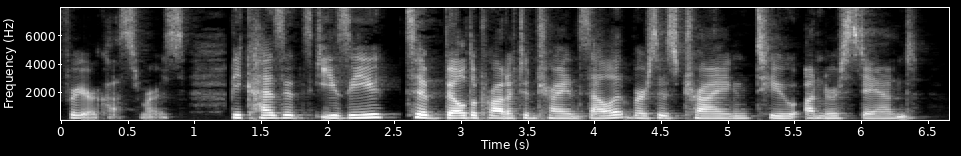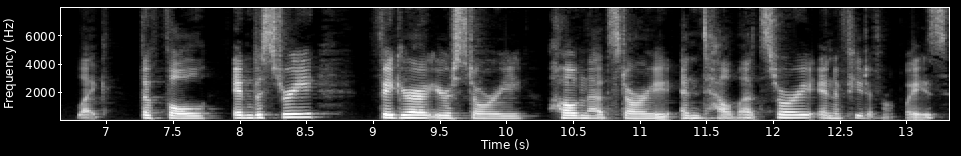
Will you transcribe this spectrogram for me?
for your customers because it's easy to build a product and try and sell it versus trying to understand like the full industry, figure out your story, hone that story, and tell that story in a few different ways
